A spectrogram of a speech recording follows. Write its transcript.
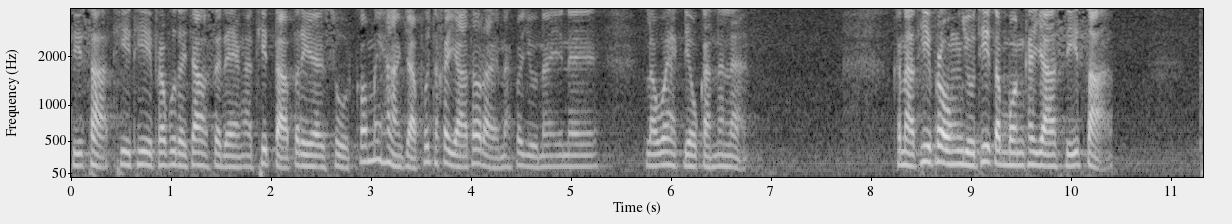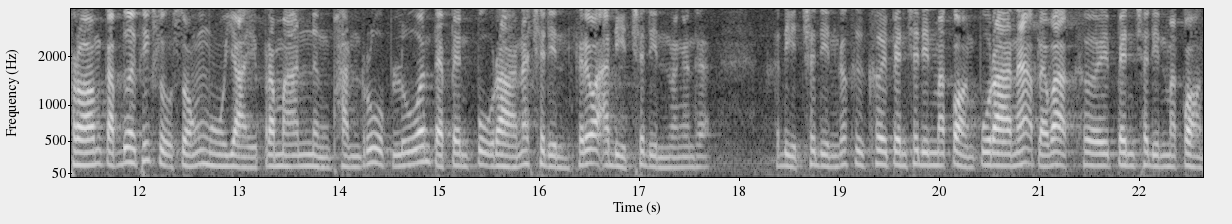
ศีรษะที่ที่พระพุทธเจ้าแสดงอธิตตปริยสูตร ก็ไม่ห่างจากพุทธคยาเท่าไหร่นะก็อยู่ในในละแวกเดียวกันนั่นแหละ ขณะที่พระองค์อยู่ที่ตำบลขยาศีษะ พร้อมกับด้วยภิกษุสงฆ์หมู่ใหญ่ประมาณหนึ่งพันรูปล้วน แต่เป็นปุราณชดินเขาเรียกว่าอดีตชดินว่างั้นเถอะอดีตชดินก็คือเคยเป็นชดินมาก่อน ปุราณะแปลว่าเคยเป็นชดินมาก่อน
